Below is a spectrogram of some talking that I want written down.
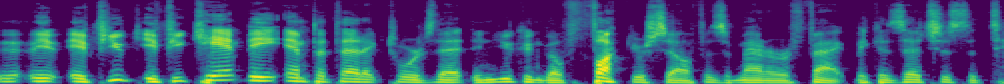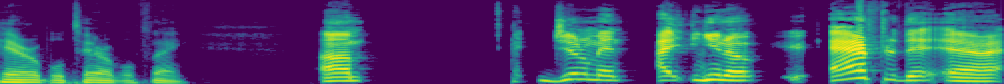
if you if you can't be empathetic towards that, then you can go fuck yourself. As a matter of fact, because that's just a terrible, terrible thing. Um, gentlemen, I you know after the uh,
